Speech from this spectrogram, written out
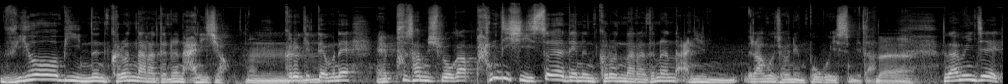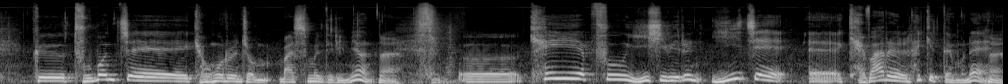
위협이 있는 그런 나라들은 아니죠. 음. 그렇기 때문에 F-35가 반드시 있어야 되는 그런 나라들은 아니라고 저는 보고 있습니다. 네. 그 다음에 이제 그 두 번째 경우를 좀 말씀을 드리면 네. 어, KF-21은 이제 개발을 했기 때문에 네.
